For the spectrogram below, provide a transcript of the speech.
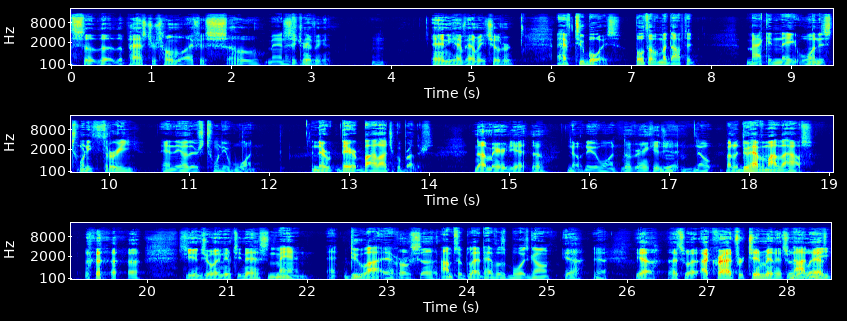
So the, the pastor's home life is so Man, true. significant. Hmm. And you have how many children? I have two boys, both of them adopted. Mac and Nate. One is 23, and the other is 21, and they're they're biological brothers. Not married yet, though? No, neither one. No grandkids yet? Mm, No, but I do have them out of the house. Do you enjoy an empty nest? Man, do I ever? Oh, son. I'm so glad to have those boys gone. Yeah. Yeah. Yeah. That's what I cried for 10 minutes when Not I left. me.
